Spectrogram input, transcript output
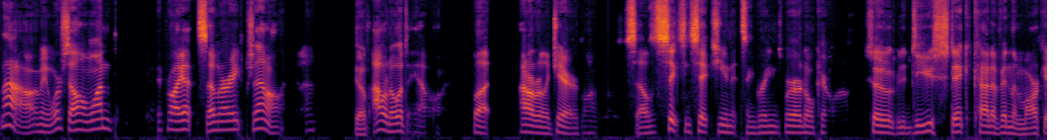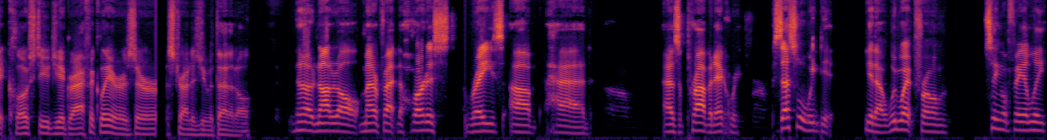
no, I mean, we're selling one. They probably got seven or eight percent on it. You know? Yep. I don't know what they have on it, but I don't really care as long as it sells. Sixty-six units in Greensboro, North Carolina. So, do you stick kind of in the market close to you geographically, or is there a strategy with that at all? No, not at all. Matter of fact, the hardest raise I've had um, as a private equity firm, because that's what we did. You know, we went from single family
